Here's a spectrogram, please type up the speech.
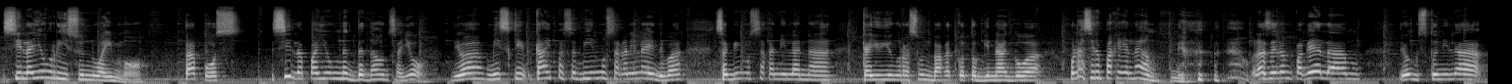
Sila yung reason why mo, tapos, sila pa yung nagda-down sa'yo. Di ba? Miski, kahit pa sabihin mo sa kanila eh, di ba? Sabihin mo sa kanila na kayo yung rason bakit ko to ginagawa. Wala silang pakialam. Wala silang pakialam yung gusto nila,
